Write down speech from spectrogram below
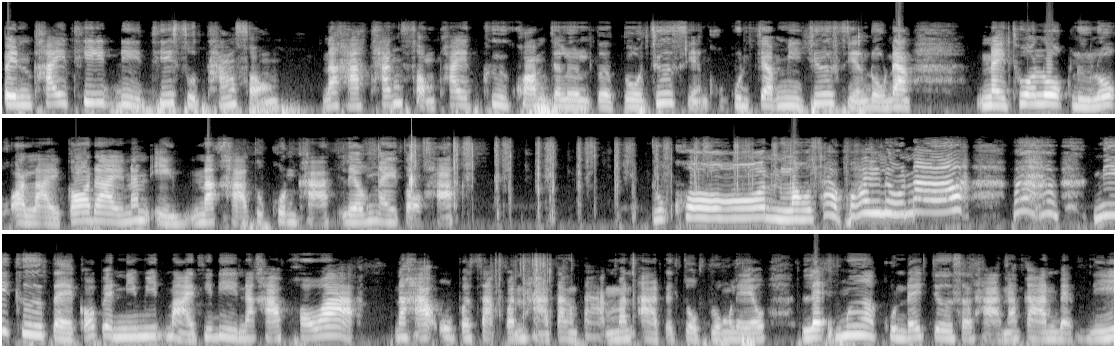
เป็นไพ่ที่ดีที่สุดทั้งสองนะคะทั้งสองไพ่คือความเจริญเติบโตชื่อเสียงของคุณจะมีชื่อเสียงโด่งดัง ในทั่วโลกหรือโลกออนไลน์ก็ได้นั่นเองนะคะ ทุกคนค่ะแล้วไงต่อคะ ทุกคนเราสับไพ่แล้วนะ นี่คือแต่ก็เป็นนิมิตหมายที่ดีนะคะ เพราะว่านะคะ อุปสรรคปัญหาต่างๆ มันอาจจะจบลงแล้ว และเมื่อคุณได้เจอสถานการณ์แบบนี้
